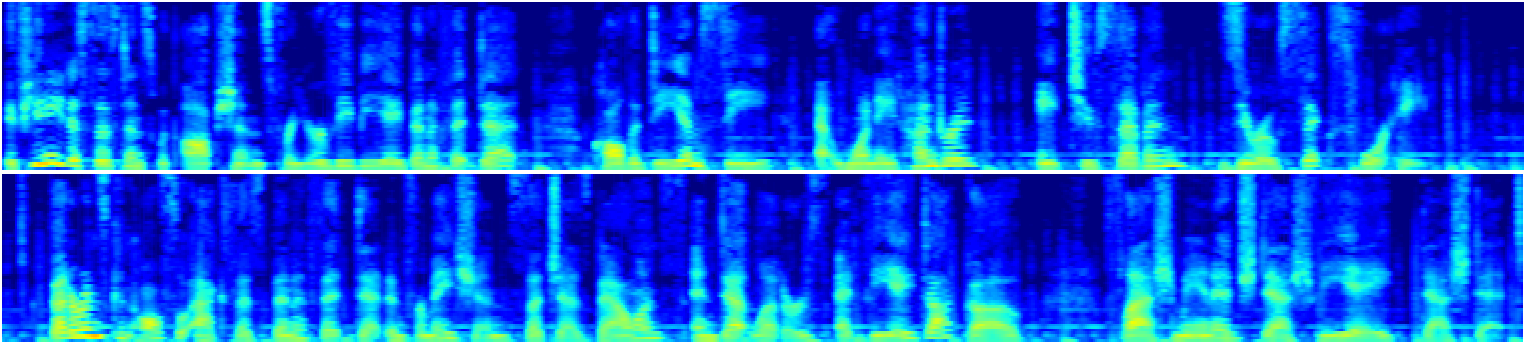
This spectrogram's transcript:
If you need assistance with options for your VBA benefit debt, call the DMC at 1 800 827 0648. Veterans can also access benefit debt information such as balance and debt letters at va.gov slash manage va debt.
